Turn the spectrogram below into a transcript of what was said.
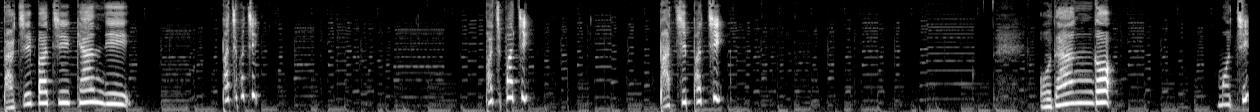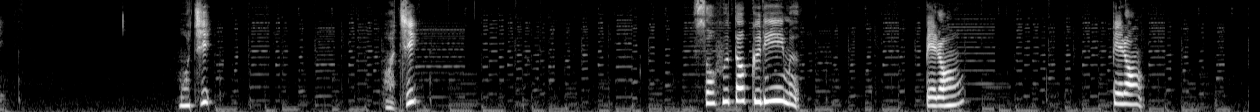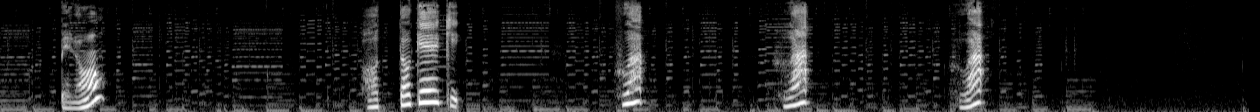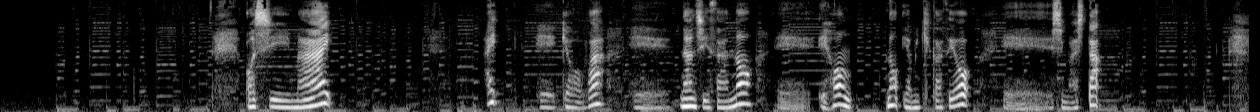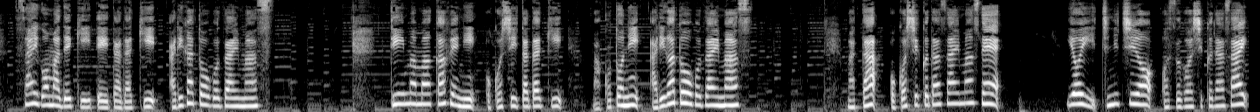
パチパチキャンディー。パチパチ。パチパチ。パチパチ。お団子。もちもちもちソフトクリーム。ペロン。ペロン。ペロン？ホットケーキ。ふわ。ふわ。ふわ。おしまい、えー今日は、えーナンシーさんの、えー絵本の読み聞かせを、えーしました最後まで聞いていただきありがとうございます。ティーママカフェにお越しいただき誠にありがとうございます。またお越しくださいませ。良い一日をお過ごしください。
